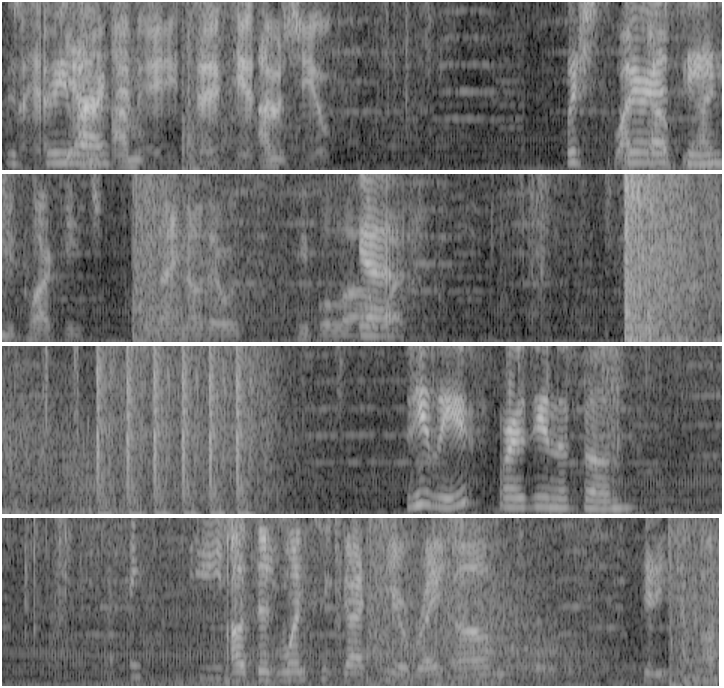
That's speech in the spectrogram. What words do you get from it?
There's I three him. Yeah, west. I'm- 86. He has no I'm- shield. Which, Watch where out is behind he? you, Clark Each, because I know there was people uh, Yeah. west. Did he leave? Or is he in this build? I think. Oh, there's he's- one guy to your right, um, Kitty, on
